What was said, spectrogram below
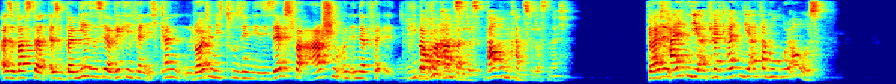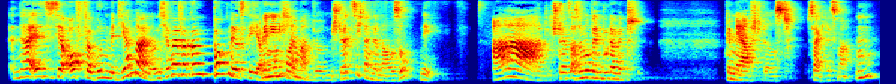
Also was dann? Also bei mir ist es ja wirklich, wenn ich kann Leute nicht zusehen, die sich selbst verarschen und in der Ver lieber Warum kannst du das? Warum kannst du das nicht? Vielleicht Weil- halten, die, vielleicht halten die einfach nur gut aus. Na, es ist ja oft verbunden mit Jammern und ich habe einfach keinen Bock mehr das Gejammer. Wenn die nicht von- jammern würden, stört dich dann genauso? Nee. Ah, die stört also nur, wenn du damit genervt wirst, sag ich jetzt mal. Mhm.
